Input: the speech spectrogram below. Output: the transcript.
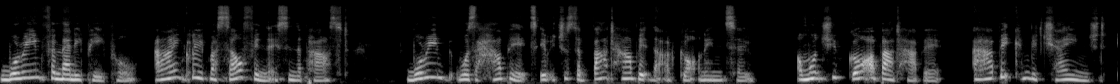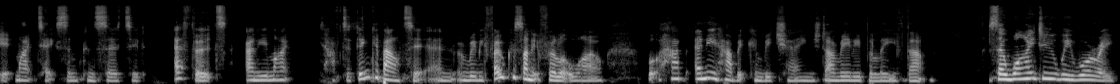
Worrying for many people, and I include myself in this in the past, worrying was a habit. It was just a bad habit that I'd gotten into. And once you've got a bad habit, a habit can be changed. It might take some concerted effort and you might have to think about it and, really focus on it for a little while. But any habit can be changed. I really believe that. So, why do we worry?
